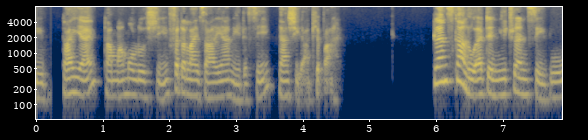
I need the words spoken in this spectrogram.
နေ ဓာတ်ရိုက်ဒါမှမဟုတ်လို့ရှိရင် fertilizer တွေကနေတစ်ဆင့်ရရှိတာဖြစ်ပါတယ် plants ကလိုအပ်တဲ့ nutrients တွေကို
